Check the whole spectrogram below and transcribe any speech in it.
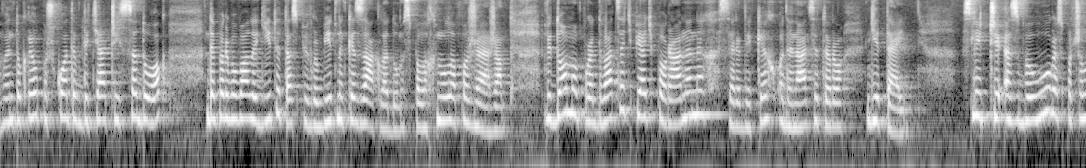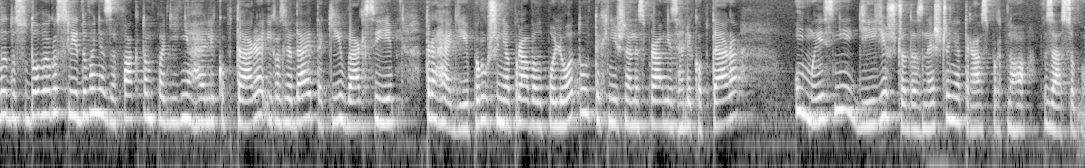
гвинтокрил пошкодив дитячий садок, де перебували діти та співробітники закладу. Спалахнула пожежа. Відомо про 25 поранених, серед яких 11 дітей. Слідчі СБУ розпочали досудове розслідування за фактом падіння гелікоптера і розглядають такі версії трагедії: порушення правил польоту, технічна несправність гелікоптера, умисні дії щодо знищення транспортного засобу.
